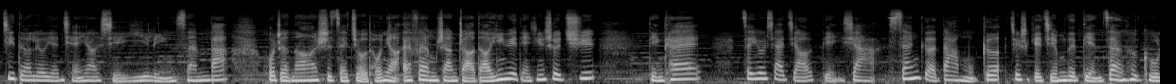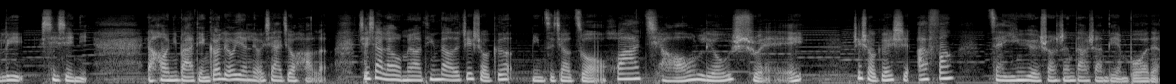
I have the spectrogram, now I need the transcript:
记得留言前要写一零三八，或者呢是在九头鸟 FM 上找到音乐点心社区，点开在右下角点一下三个大拇哥，就是给节目的点赞和鼓励，谢谢你。然后你把点歌留言留下就好了。接下来我们要听到的这首歌名字叫做《花桥流水》，这首歌是阿芳在音乐双声道上点播的。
